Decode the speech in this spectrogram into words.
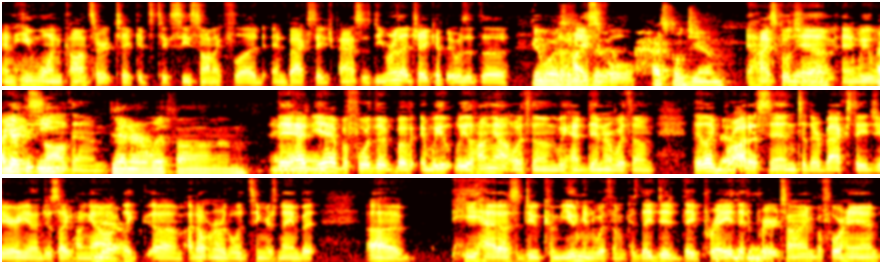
and he won concert tickets to see Sonic Flood and backstage passes. Do you remember that, Jacob? It was at the It was, the it high was school. high school gym high school Yeah. gym, and we I got to saw eat them. dinner with them. They had yeah before the and we we hung out with them. We had dinner with them. They like Yeah. brought us into their backstage area and just like hung out. Yeah. Like um, I don't remember the lead singer's name, but uh, he had us do communion with them because they did they prayed they had prayer time beforehand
